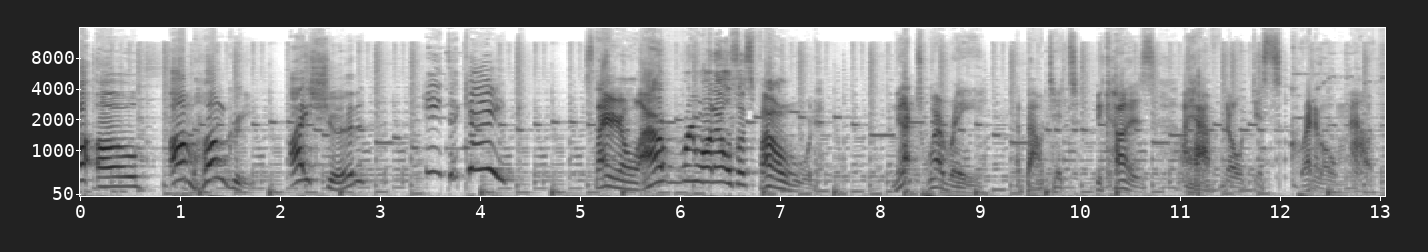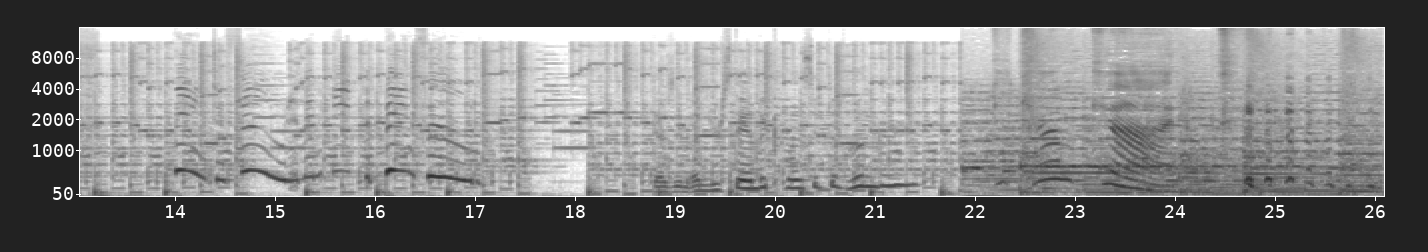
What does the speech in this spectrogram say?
Uh-oh, I'm hungry. I should eat the cake. Steal everyone else's food. Not worry about it because I have no discreditable mouth. Bean to food and then eat the bean food. Doesn't understand the concept of hunger. Become God.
